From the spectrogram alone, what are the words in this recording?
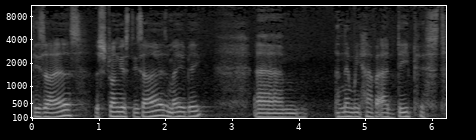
desires, the strongest desires, maybe. Um, and then we have our deepest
